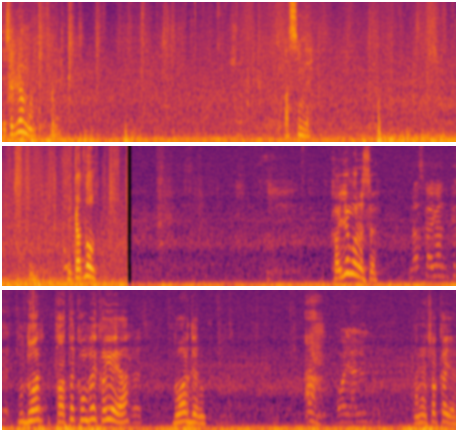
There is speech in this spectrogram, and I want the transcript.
Geçebiliyor musun? Basayım da. Dikkatli ol. Kayıyor mu orası? Biraz kaygan dikkat et. Bu duvar tahta komple kayıyor ya. Evet. Duvar diyorum. Oval yerlerine dikkat et. Aynen çok kayıyor.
